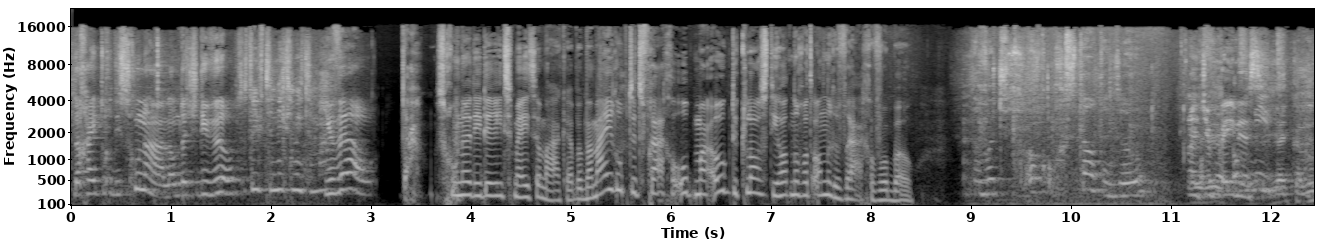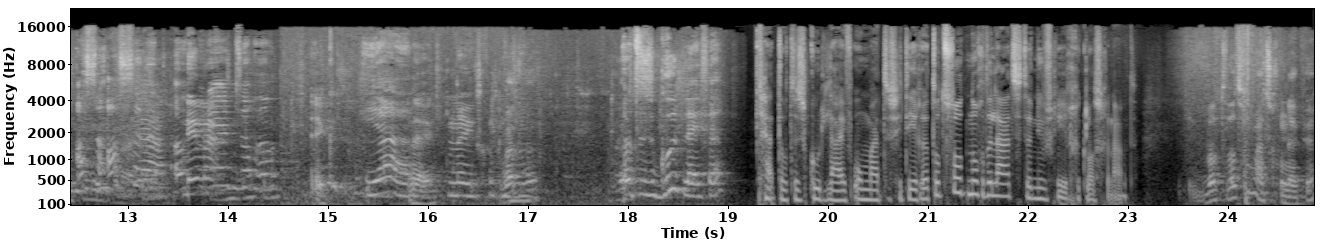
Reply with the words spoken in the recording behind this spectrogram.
Dan ga je toch die schoenen halen, omdat je die wilt. Dat heeft er niks mee te maken. Jawel. Ja, schoenen die er iets mee te maken hebben. Bij mij roept het vragen op, maar ook de klas die had nog wat andere vragen voor Bo. Dan word je toch ook opgesteld en zo? Uit je penis. Niet? Als ze, als ze opereert toch wel... Ik? Ja. Nee. Nee, ik schat Dat is good life, hè? Ja, dat is good life om maar te citeren. Tot slot nog de laatste nieuwsgierige klasgenoot. Wat, wat voor maat schoenen heb je?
